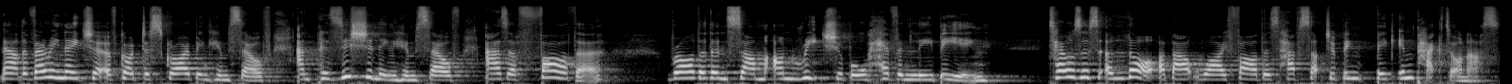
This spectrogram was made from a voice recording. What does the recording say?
Now, the very nature of God describing himself and positioning himself as a father rather than some unreachable heavenly being tells us a lot about why fathers have such a big, big impact on us.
